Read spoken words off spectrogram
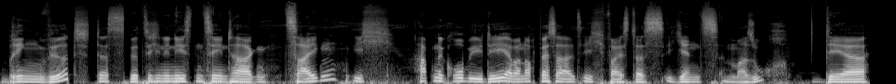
bringen wird, das wird sich in den nächsten zehn Tagen zeigen. Ich habe eine grobe Idee, aber noch besser als ich weiß das Jens Masuch, der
